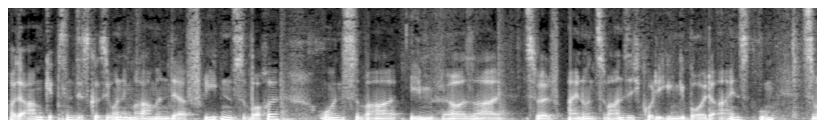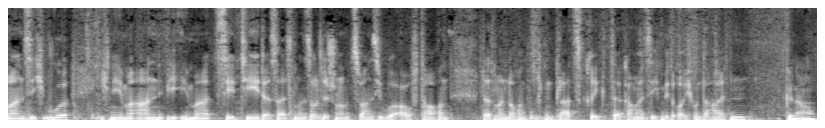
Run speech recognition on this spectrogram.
Heute Abend gibt es eine Diskussion im Rahmen der Friedenswoche und zwar im Hörsaal 1221, Kollegin Gebäude 1 um 20 Uhr. Ich nehme an, wie immer CT, das heißt, man sollte schon um 20 Uhr auftauchen, dass man noch einen guten Platz kriegt. Da kann man sich mit euch unterhalten. Genau,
